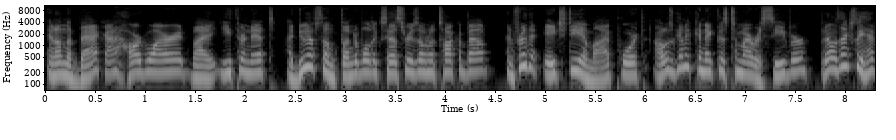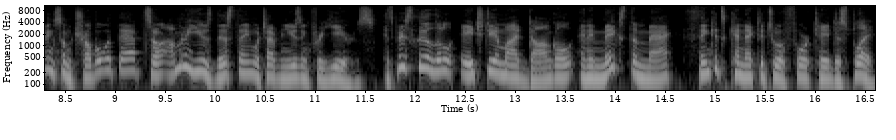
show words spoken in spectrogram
And on the back, I hardwire it via Ethernet. I do have some Thunderbolt accessories I want to talk about. And for the HDMI port, I was going to connect this to my receiver, but I was actually having some trouble with that. So I'm going to use this thing, which I've been using for years. It's basically a little HDMI dongle, and it makes the Mac think it's connected to a 4K display.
